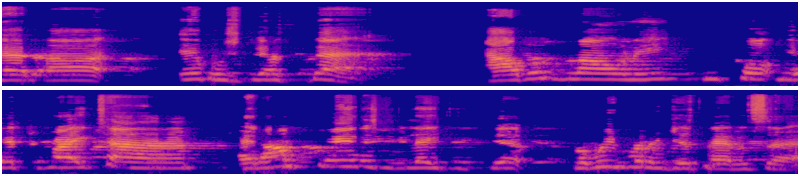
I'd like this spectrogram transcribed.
that uh, it was just that. I was lonely. He caught me at the right time, and I'm saying this relationship, but we really just having sex.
